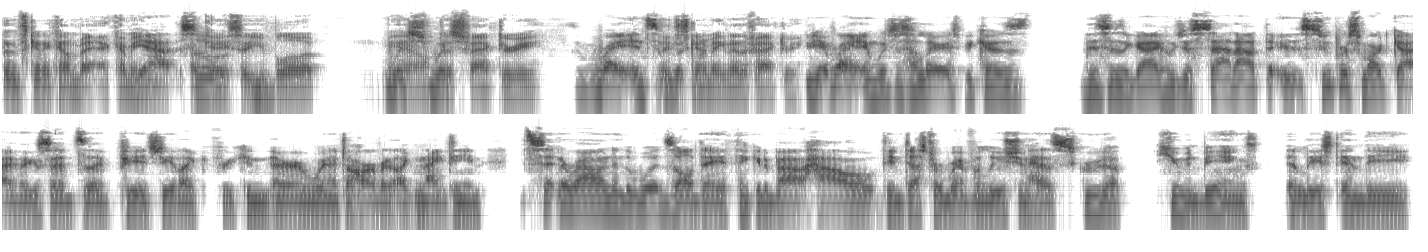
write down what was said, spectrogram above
it's gonna come back. I mean, Yeah, so- okay, so you blow up you Which- know, which- this factory. Right. And so, They're just gonna make another factory. Yeah, right. And which is hilarious because this is a guy who just sat out there, is a super smart guy. Like I said, it's a PhD, like freaking, or went into Harvard at like 19, sitting around in the woods all day thinking about how the industrial revolution has screwed up human beings, at least in the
